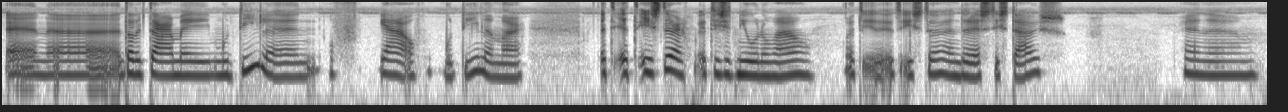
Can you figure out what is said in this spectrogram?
En eh, dat ik daarmee moet dealen. En, of ja, of moet dealen. Maar het, het is er. Het is het nieuwe normaal. Het, het is er en de rest is thuis. En ehm,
